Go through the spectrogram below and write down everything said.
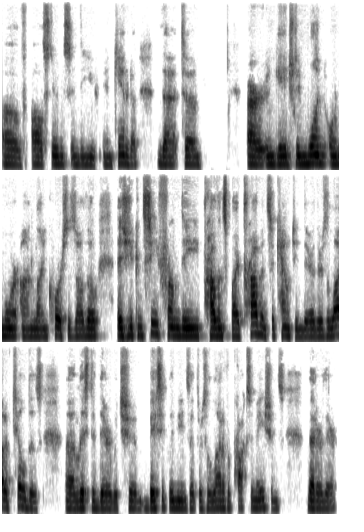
of all students in the in Canada that um, are engaged in one or more online courses. Although, as you can see from the province by province accounting there, there's a lot of tildes uh, listed there, which uh, basically means that there's a lot of approximations that are there.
